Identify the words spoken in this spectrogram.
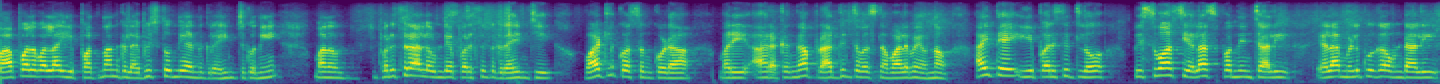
పాపాల వల్ల ఈ పతనానికి లభిస్తుంది అని గ్రహించుకొని మనం పరిసరాల్లో ఉండే పరిస్థితి గ్రహించి వాటి కోసం కూడా మరి ఆ రకంగా ప్రార్థించవలసిన వాళ్ళమే ఉన్నాం. అయితే ఈ పరిస్థితిలో విశ్వాసి ఎలా స్పందించాలి? ఎలా మెళుకుగా ఉండాలి?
